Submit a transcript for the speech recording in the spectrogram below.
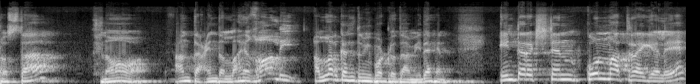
সস্তা ন আন্তা গালি। আল্লাহর কাছে তুমি বড্ড দামি। দেখেন ইন্টারাকশন কোন মাত্রায় গেলে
